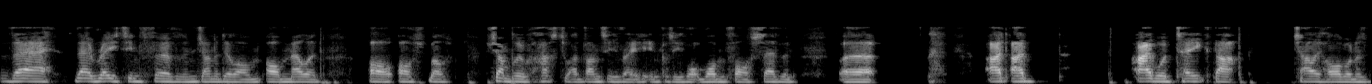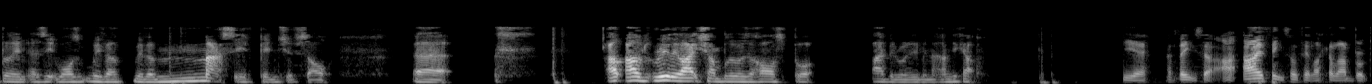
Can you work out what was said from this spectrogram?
their their rating further than Janidil or, or Melon. Or, or well, Shan Blue has to advance his rating because he's what one four seven. Uh, I'd, I'd I would take that Charlie Hall run as brilliant as it was with a with a massive pinch of salt. Uh, I I really like Shan Blue as a horse, but I'd be running him in the handicap. Yeah, I think so. I, I think something like a Ladbrokes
